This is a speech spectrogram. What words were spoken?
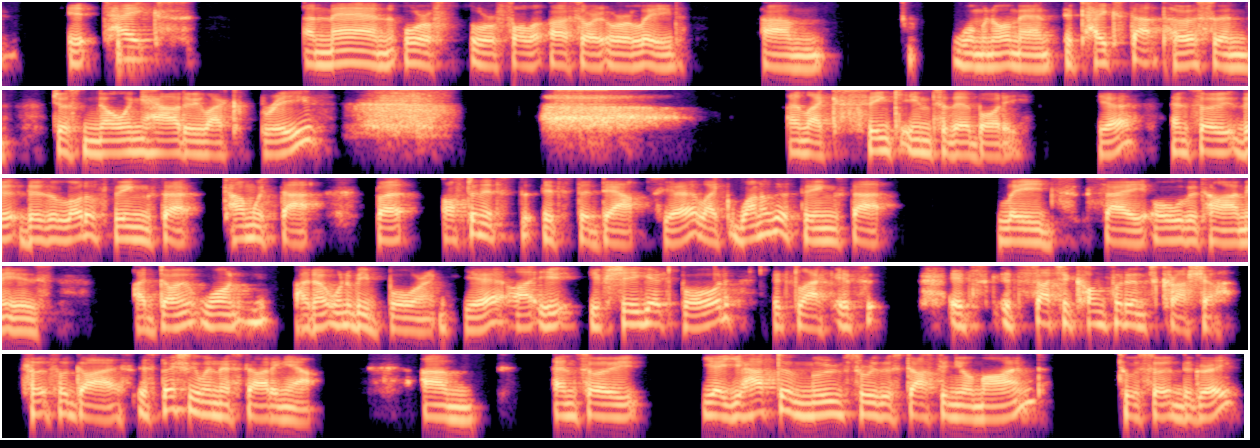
it takes a man or a or a follow, uh, sorry, or a lead, um, woman or man. It takes that person just knowing how to like breathe and like sink into their body. Yeah, and so th- there's a lot of things that come with that, but often it's the, it's the doubts yeah? Like one of the things that leads say all the time is i don't want i don't want to be boring yeah? I, if she gets bored it's like it's it's it's such a confidence crusher for, for guys especially when they're starting out. Um, and so yeah you have to move through the stuff in your mind to a certain degree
